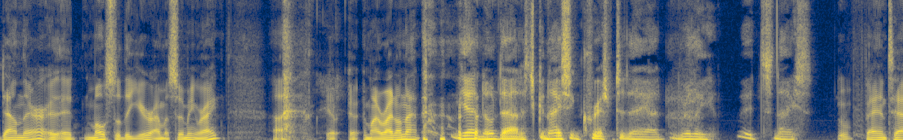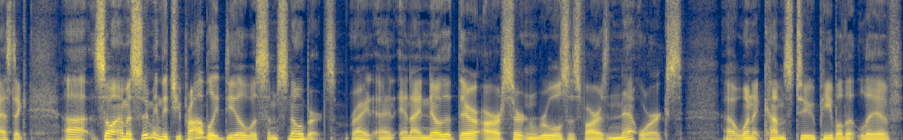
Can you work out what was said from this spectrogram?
down there at, at most of the year. I'm assuming, right? Uh, am I right on that? yeah, no doubt. It's nice and crisp today. I really, it's nice. Fantastic. Uh, so I'm assuming that you probably deal with some snowbirds, right? And, and I know that there are certain rules as far as networks uh, when it comes to people that live,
